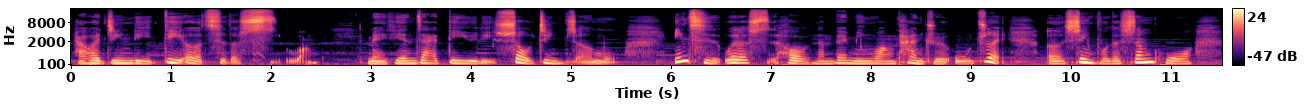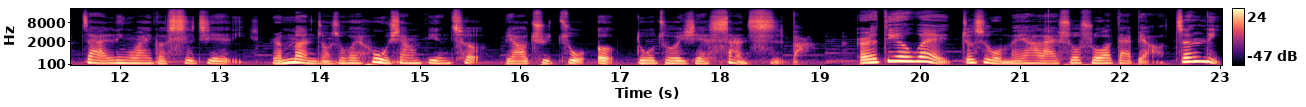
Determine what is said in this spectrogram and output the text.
还会经历第二次的死亡，每天在地狱里受尽折磨。因此，为了死后能被冥王判决无罪而幸福的生活在另外一个世界里，人们总是会互相鞭策，不要去作恶，多做一些善事吧。而第二位就是我们要来说说代表真理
